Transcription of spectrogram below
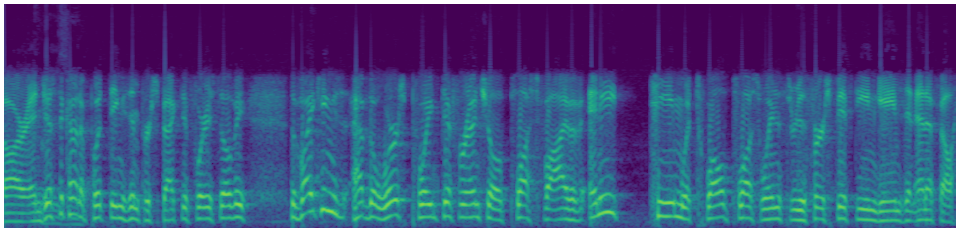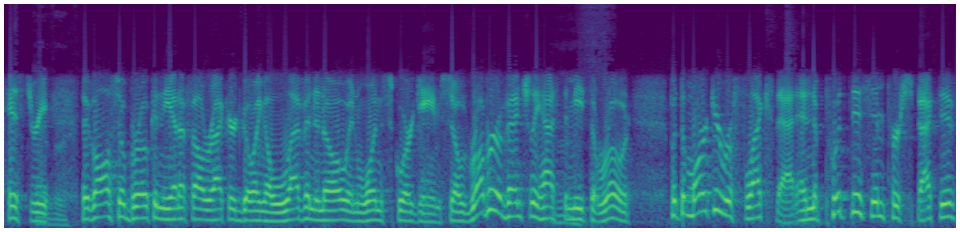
are. And just to kind of put things in perspective for you, Sylvie, the Vikings have the worst point differential of plus five of any team with 12 plus wins through the first 15 games in NFL history. Ever. They've also broken the NFL record going 11 and 0 in one score games. So rubber eventually has mm. to meet the road. But the market reflects that. And to put this in perspective,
